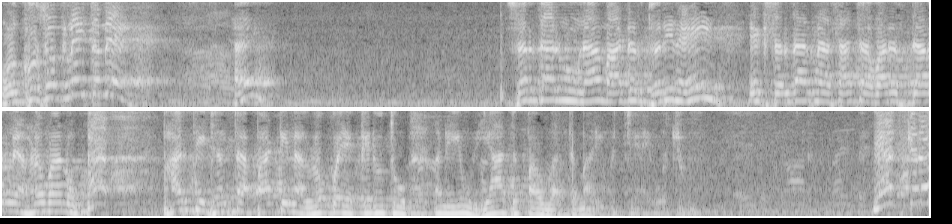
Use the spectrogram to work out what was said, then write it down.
ઓળખો છો કે નહીં તમે? હે? સરદારનું નામ આડર ધરીને એક સરદારના સાચા વારસદારને હણવાનું પાપ ભારતીય જનતા પાર્ટીના લોકોએ કર્યું હતું અને હું યાદ પાવવા તમારી વચ્ચે આવ્યો છું. યાદ કરો.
